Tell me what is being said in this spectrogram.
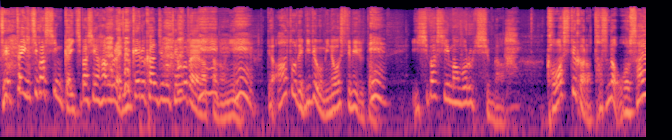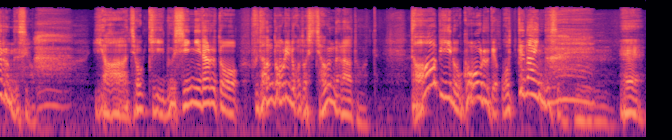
絶対一馬身か一馬身半ぐらい抜ける感じの手応えだったのに、ええ、で後でビデオを見直してみると、え石橋守騎手がかわしてから手綱を抑えるんですよ。いやジョッキー無心になると普段通りのことしちゃうんだなと思ってダービーのゴールで追ってないんですよ。ええ、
